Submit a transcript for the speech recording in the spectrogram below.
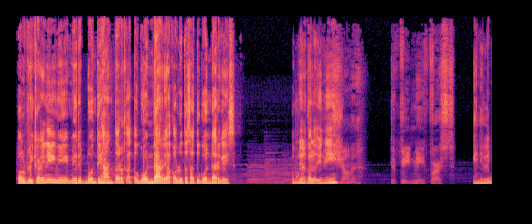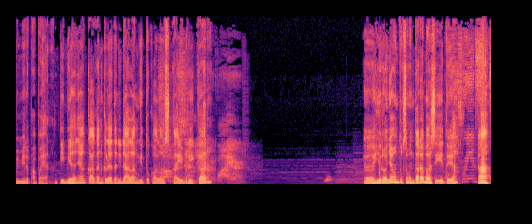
Soulbreaker ini mirip Bounty Hunter atau Gondar ya. Kalau Dota 1 Gondar guys. Kemudian kalau ini ini lebih mirip apa ya? Nanti biasanya akan kelihatan di dalam gitu. Kalau Skybreaker uh, hero-nya untuk sementara masih itu ya. Nah,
